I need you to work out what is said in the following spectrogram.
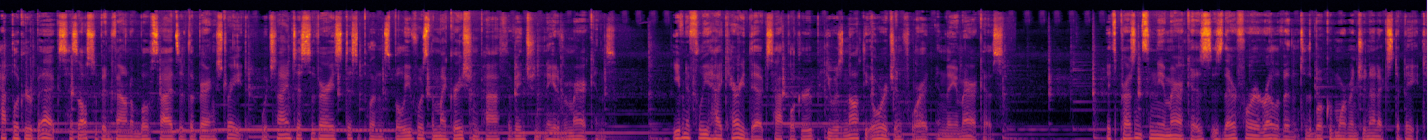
Haplogroup X has also been found on both sides of the Bering Strait, which scientists of various disciplines believe was the migration path of ancient Native Americans. Even if Lehi carried the X haplogroup, he was not the origin for it in the Americas. Its presence in the Americas is therefore irrelevant to the Book of Mormon genetics debate.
